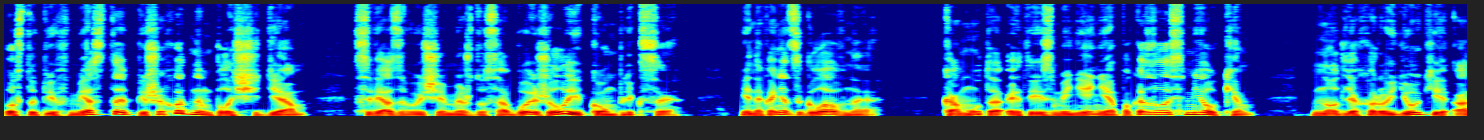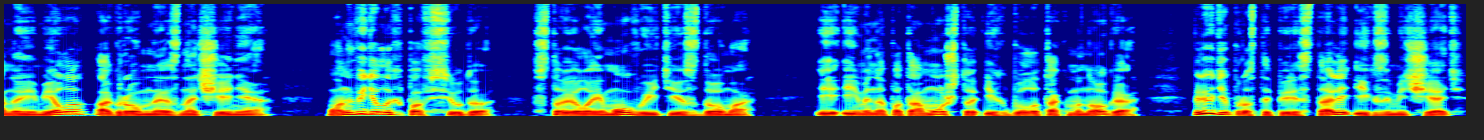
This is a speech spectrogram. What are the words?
уступив место пешеходным площадям, связывающим между собой жилые комплексы. И, наконец, главное. Кому-то это изменение показалось мелким, но для Харуюки оно имело огромное значение. Он видел их повсюду, стоило ему выйти из дома. И именно потому, что их было так много, люди просто перестали их замечать.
